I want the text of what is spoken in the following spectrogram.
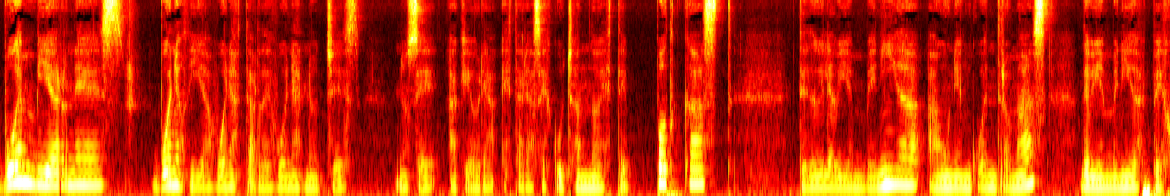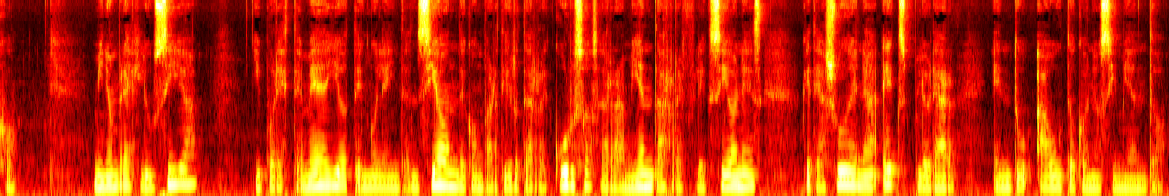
Buen viernes, buenos días, buenas tardes, buenas noches. No sé a qué hora estarás escuchando este podcast. Te doy la bienvenida a un encuentro más de Bienvenido Espejo. Mi nombre es Lucía y por este medio tengo la intención de compartirte recursos, herramientas, reflexiones que te ayuden a explorar en tu autoconocimiento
